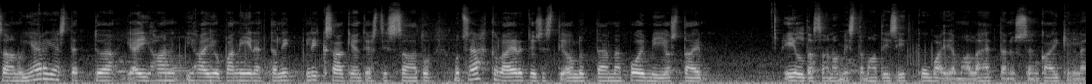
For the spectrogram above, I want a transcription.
saanut järjestettyä ja ihan, ihan jopa niin, että liksaakin on tietysti saatu, mutta sähköllä on erityisesti ollut tämä poimi jostain Iltasanomista. Mä otin siitä kuvan ja mä oon lähettänyt sen kaikille.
